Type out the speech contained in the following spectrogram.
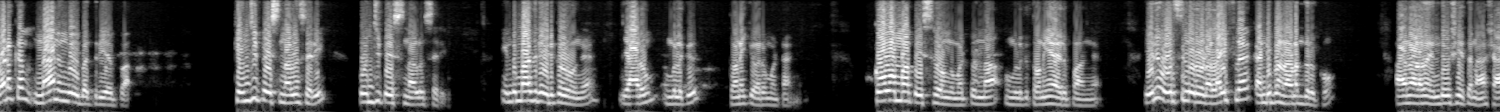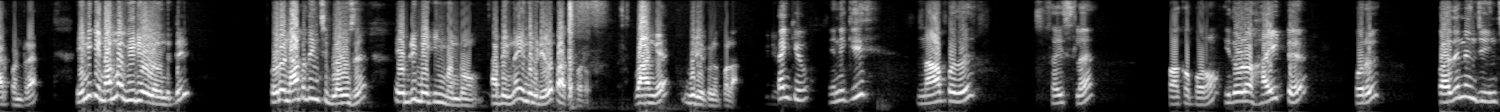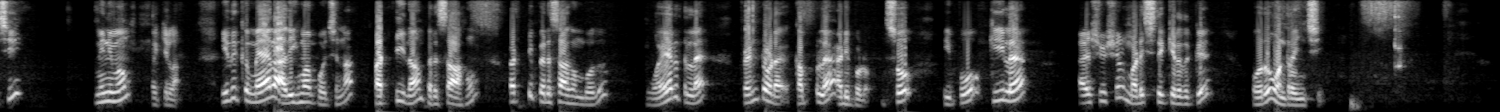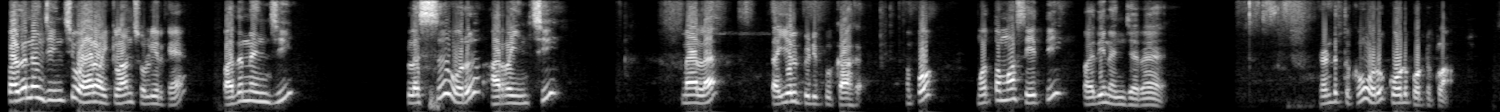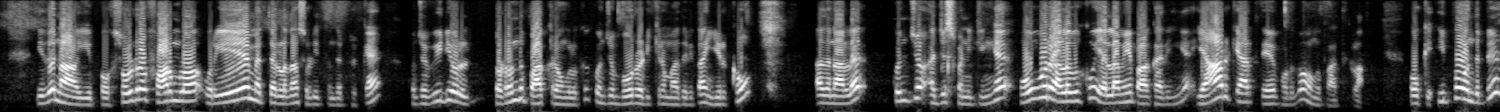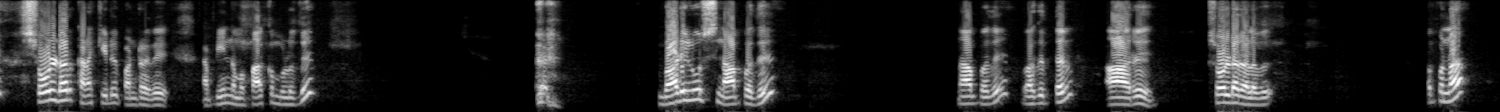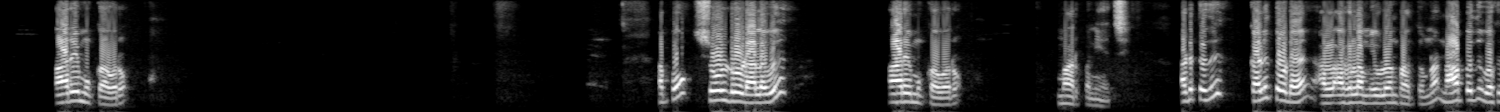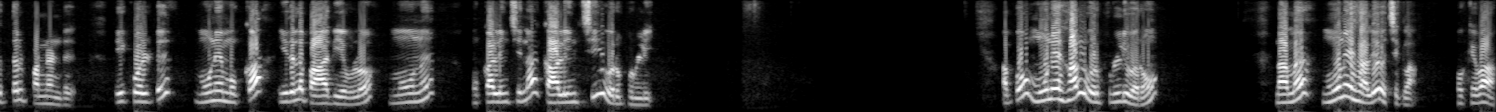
வணக்கம் நான் உங்கள் பத்ரியப்பா கெஞ்சி பேசினாலும் சரி கொஞ்சி பேசினாலும் சரி இந்த மாதிரி இருக்கிறவங்க யாரும் உங்களுக்கு துணைக்கு வர மாட்டாங்க. கோபமா பேசுறவங்க மட்டும்தான் உங்களுக்கு துணையா இருப்பாங்க. இது ஒரு சிலரோட லைஃப்ல கண்டிப்பா நடந்திருக்கும். அதனாலதான் இந்த விஷயத்த நான் ஷேர் பண்றேன். இன்னைக்கு நம்ம வீடியோல வந்துட்டு ஒரு 45 இன்ச் பிளவுஸ் எப்படி மேக்கிங் பண்றோம் அப்படின்னு இந்த வீடியோல பார்க்க போறோம். வாங்க வீடியோக்குள்ள போலாம். தேங்க்யூ இன்னைக்கு நாற்பது சைஸ்ல பார்க்க போறோம். இதோட ஹைட்டு ஒரு பதினஞ்சு இன்ச்சு மினிமம் வைக்கலாம். இதுக்கு மேலே அதிகமாக போச்சுன்னா பட்டி தான் பெருசாகும். பட்டி பெருசாகும் போது உயரத்தில் ஃப்ரண்ட்டோட கப்பில் அடிபடும். ஸோ இப்போது கீழே ஆஸ் யூஷுவல் மடிச்சு தைக்கிறதுக்கு ஒரு ஒன்றரை இன்ச்சு. பதினஞ்சு இன்ச்சு உயரம் வைக்கலாம்னு சொல்லியிருக்கேன். பதினஞ்சு ப்ளஸ்ஸு ஒரு அரை இன்ச்சு மேலே தையல் பிடிப்புக்காக. அப்போது மொத்தமாக சேர்த்தி பதினஞ்சரை. ரெண்டுத்துக்கும் ஒரு கோடு போட்டுக்கலாம். இது நான் இப்போ சொல்ற ஃபார்முலா ஒரே மெத்தடில் தான் சொல்லி தந்துட்டு இருக்கேன் கொஞ்சம் வீடியோ தொடர்ந்து பார்க்குறவங்களுக்கு கொஞ்சம் போர் அடிக்கிற மாதிரி தான் இருக்கும். அதனால கொஞ்சம் அட்ஜஸ்ட் பண்ணிக்கிங்க. ஒவ்வொரு அளவுக்கும் எல்லாமே பார்க்காதீங்க யாருக்கு யாருக்கு தேவைப்படுதோ அவங்க பார்த்துக்கலாம் ஓகே இப்போ வந்துட்டு ஷோல்டர் கணக்கீடு பண்றது அப்படின்னு நம்ம பார்க்கும் பொழுது பாடி லூஸ் நாற்பது நாற்பது வகுத்தல் ஆறு ஷோல்டர் அளவு. அப்படின்னா ஆறே முக்கால் வரும். அப்போ ஷோல்டரோட அளவு ஆறே முக்கால் வரும். மார்க் பண்ணியாச்சு. அடுத்தது கழுத்தோட அல- அகலம் எவ்வளோன்னு பார்த்தோம்னா நாற்பது வகுத்தல் பன்னெண்டு. ஈக்குவல் டு மூணே முக்கா இதில் பாதி எவ்வளோ? மூணு முக்கால் இன்ச்சுனா கால் இன்ச்சு ஒரு புள்ளி. அப்போ மூணே கால் ஒரு புள்ளி வரும். நாம மூணேகாலையும் வச்சுக்கலாம். ஓகேவா?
